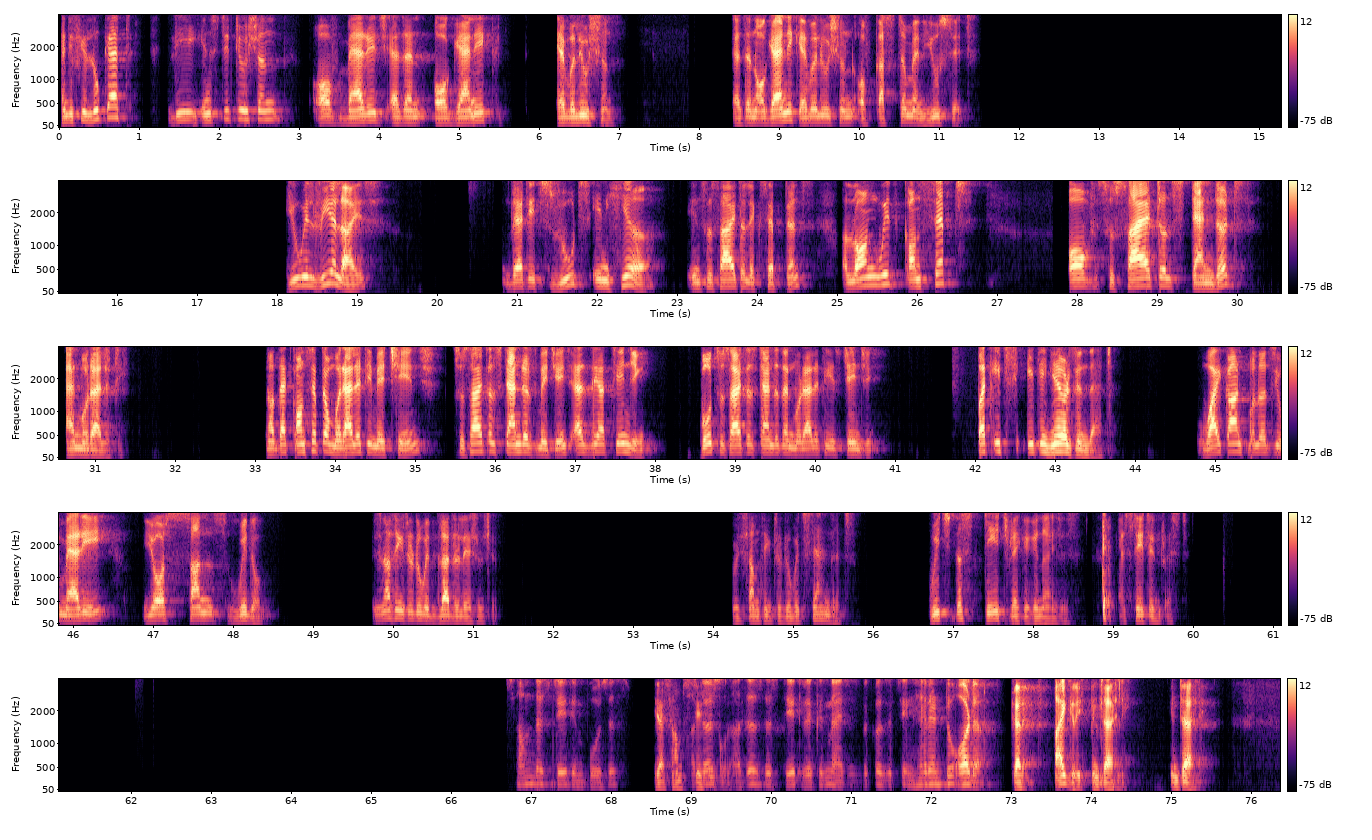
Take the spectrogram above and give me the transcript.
And if you look at the institution of marriage as an organic evolution, as an organic evolution of custom and usage, you will realize that its roots in here, in societal acceptance, along with concepts of societal standards and morality. Now, that concept of morality may change, societal standards may change as they are changing. Both societal standards and morality is changing. But it's, it inheres in that. Why can't Mullahs you marry your son's widow? It's nothing to do with blood relationship. It's something to do with standards, which the state recognizes as state interest. Some the state imposes, Yeah, some state others, imposes. others the state recognizes because it's inherent to order. Correct. I agree entirely. Entirely.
